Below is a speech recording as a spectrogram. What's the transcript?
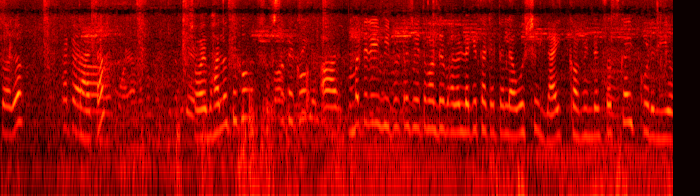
চলো টাটা। সবাই ভালো থেকো সুস্থ থেকো। আর আমাদের এই ভিডিওটা যদি তোমাদের ভালো লেগে থাকে তাহলে অবশ্যই লাইক কমেন্ট সাবস্ক্রাইব করে দিও।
